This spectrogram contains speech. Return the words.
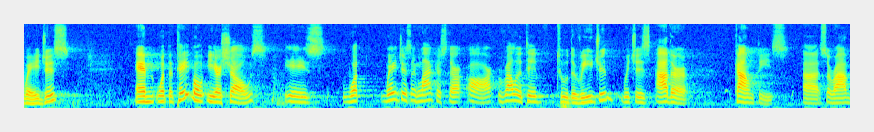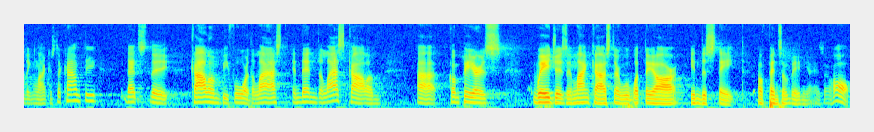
wages. And what the table here shows is what wages in Lancaster are relative to the region, which is other counties uh, surrounding Lancaster County. That's the column before the last. And then the last column uh, compares wages in Lancaster with what they are in the state of Pennsylvania as a whole.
